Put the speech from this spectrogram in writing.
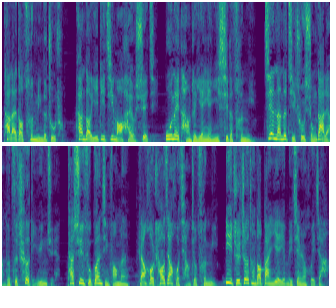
他来到村民的住处，看到一地鸡毛还有血迹，屋内躺着奄奄一息的村民，艰难的挤出“熊大”两个字，彻底晕厥。他迅速关紧房门，然后抄家伙抢救村民，一直折腾到半夜也没见人回家，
